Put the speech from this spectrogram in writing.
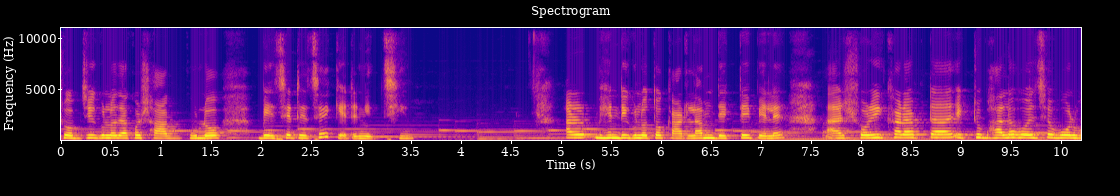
সবজিগুলো দেখো, শাকগুলো বেছে টেছে কেটে নিচ্ছি। আর ভেন্ডিগুলো তো কাটলাম, দেখতেই পেলে। আর শরীর খারাপটা একটু ভালো হয়েছে বলব,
